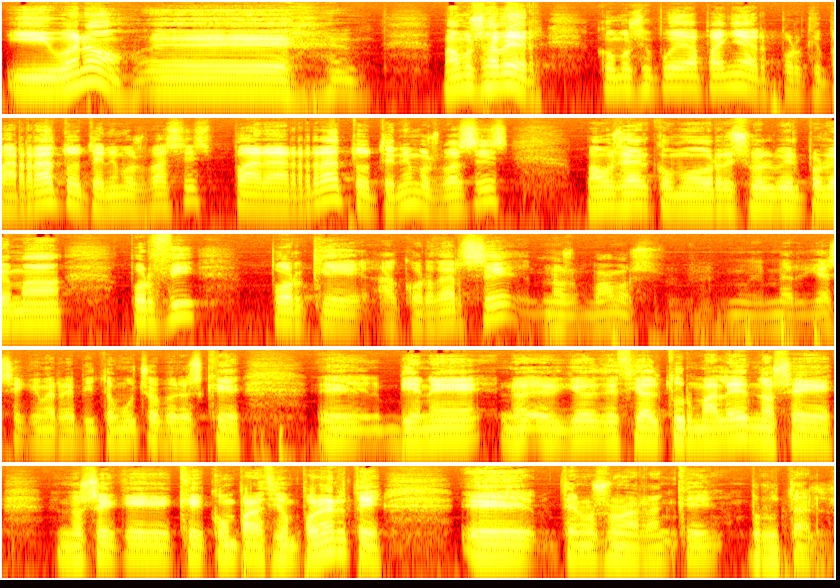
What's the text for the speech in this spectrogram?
y bueno. Vamos a ver cómo se puede apañar, porque para rato tenemos bases, para rato tenemos bases. Vamos a ver cómo resuelve el problema Porfi, porque acordarse, nos, vamos, ya sé que me repito mucho, pero es que eh, viene, eh, yo decía el Tourmalet, no sé, no sé qué, qué comparación ponerte. Eh, tenemos un arranque brutal.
